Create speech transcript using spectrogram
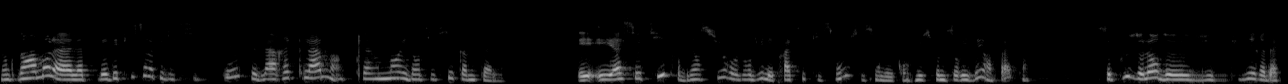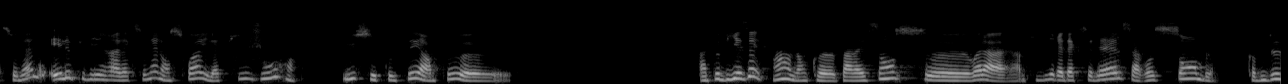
Donc, normalement, la, définition de la publicité, c'est de la réclame clairement identifiée comme telle. Et, à ce titre, bien sûr, aujourd'hui, les pratiques qui sont, qui sont des contenus sponsorisés, en fait, c'est plus de l'ordre du public rédactionnel. Et le public rédactionnel, en soi, il a toujours eu ce côté un peu, euh, biaisé. Hein. Donc, euh, par essence, euh, voilà, un public rédactionnel, ça ressemble comme deux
